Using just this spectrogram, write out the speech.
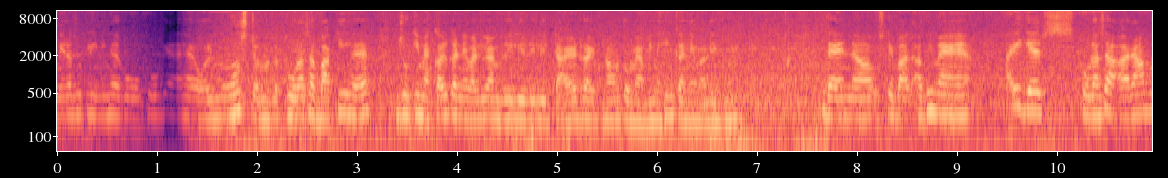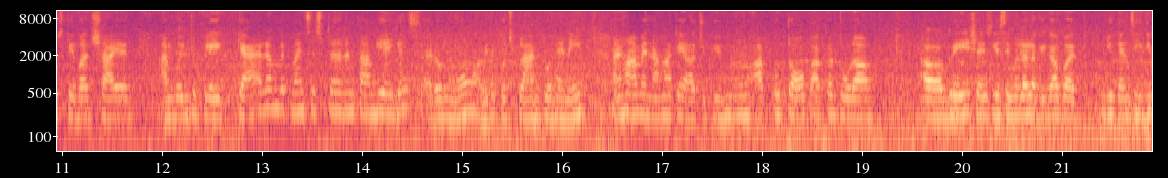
मेरा जो क्लीनिंग है वो हो गया है ऑलमोस्ट मतलब थोड़ा सा बाकी है जो कि मैं कल करने वाली हूँ। I am really really tired right now तो मैं अभी नहीं करने वाली हूँ। देन uh, उसके बाद अभी मैं आई गेस थोड़ा सा आराम उसके बाद शायद I am going to play carrom with my sister and family I guess I don't know अभी तक कुछ प्लान तो है नहीं। एंड हाँ मैं नहा के आ चुकी हूँ। आपको टॉप आकर थोड़ा ग्रेश है इसलिए सिमिलर लगेगा but you can see the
